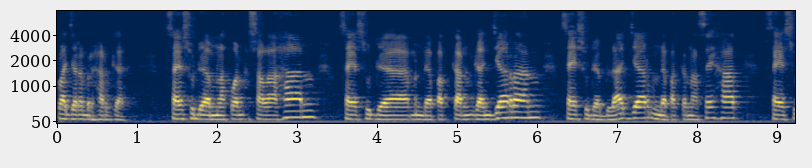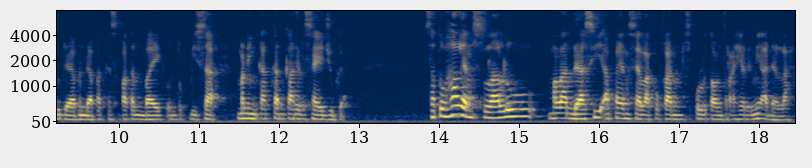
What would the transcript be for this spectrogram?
pelajaran berharga saya sudah melakukan kesalahan, saya sudah mendapatkan ganjaran, saya sudah belajar, mendapatkan nasihat, saya sudah mendapat kesempatan baik untuk bisa meningkatkan karir saya juga. Satu hal yang selalu melandasi apa yang saya lakukan 10 tahun terakhir ini adalah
